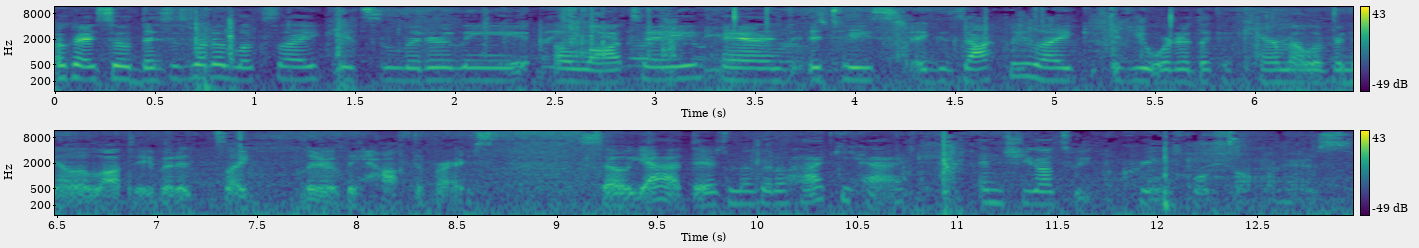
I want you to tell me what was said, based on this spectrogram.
Okay, so this is what it looks like. It's literally a latte and it tastes exactly like if you ordered like a caramel or vanilla latte, but it's like literally half the price. So yeah, there's my little hacky hack. And she got sweet cream foam on hers.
